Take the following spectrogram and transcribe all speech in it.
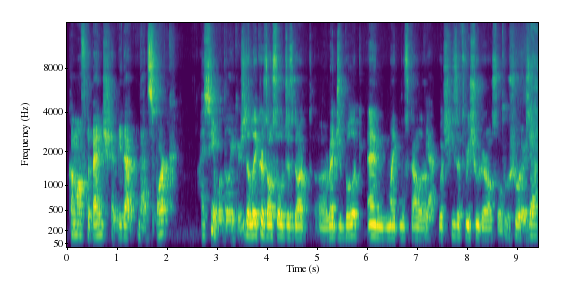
come off the bench and be that that spark, I see him with the Lakers. The Lakers also just got uh, Reggie Bullock and Mike Muscala, Yeah. which he's a three shooter also. Two shooters. Yeah.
